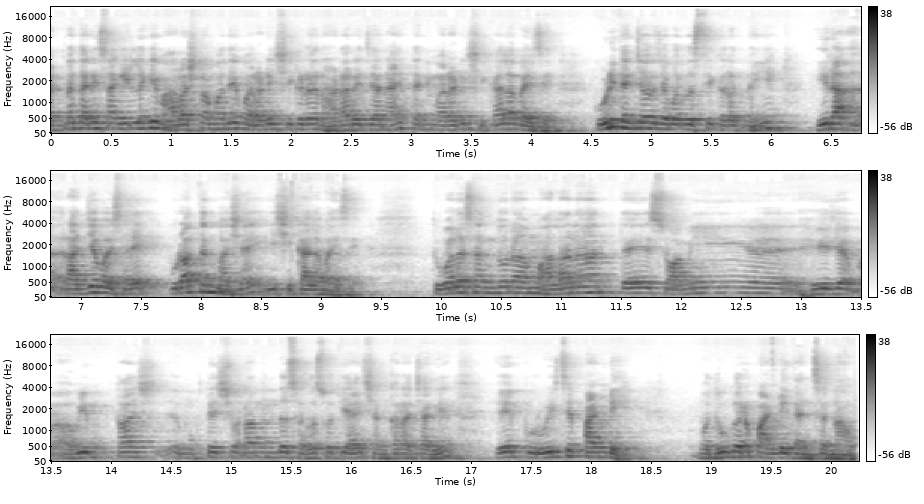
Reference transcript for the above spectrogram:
यातनं त्यांनी सांगितलं की महाराष्ट्रामध्ये मराठी शिकणं राहणारे ज्या आहेत त्यांनी मराठी शिकायला पाहिजे. कोणी त्यांच्यावर जबरदस्ती करत नाही ही रा राज्यभाषा आहे पुरातन भाषा आहे ही शिकायला पाहिजे. तुम्हाला सांगतो ना मला ना ते स्वामी हे जे अविमुक्ता मुक्तेश्वरानंद सरस्वती आहेत शंकराचार्य हे पूर्वीचे पांडे मधुकर पांडे त्यांचं नाव.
